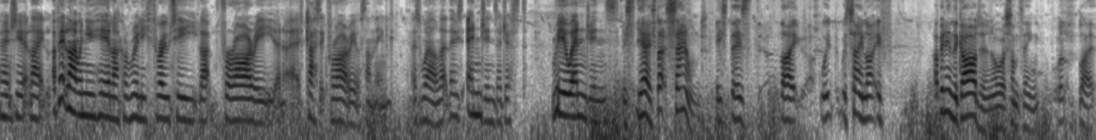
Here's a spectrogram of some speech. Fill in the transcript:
Makes you like a bit like when you hear like a really throaty like Ferrari, an- a classic Ferrari or something as well. Like those engines are just real engines. It's, yeah, it's that sound. It's there's like we, we're saying like if I've been in the garden or something well, like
